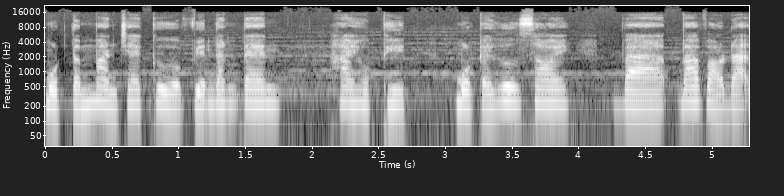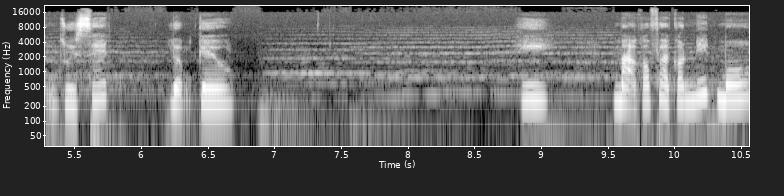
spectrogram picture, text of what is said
một tấm màn che cửa viền đăng ten, hai hộp thịt, một cái gương soi và ba vỏ đạn dui xét, lượm kêu. Hi, mạ có phải con nít mô?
